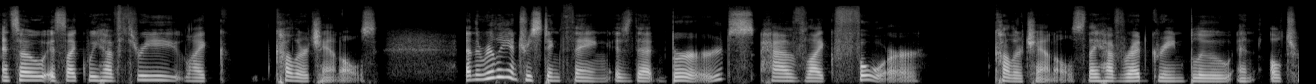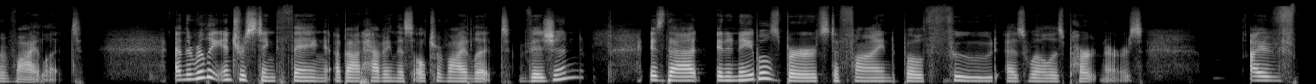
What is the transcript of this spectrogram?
And so it's like we have three like color channels. And the really interesting thing is that birds have like four color channels. They have red, green, blue, and ultraviolet. And the really interesting thing about having this ultraviolet vision is that it enables birds to find both food as well as partners. I've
